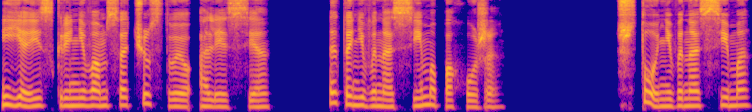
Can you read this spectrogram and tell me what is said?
И я искренне вам сочувствую, Олесия. Это невыносимо похоже. Что невыносимо?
